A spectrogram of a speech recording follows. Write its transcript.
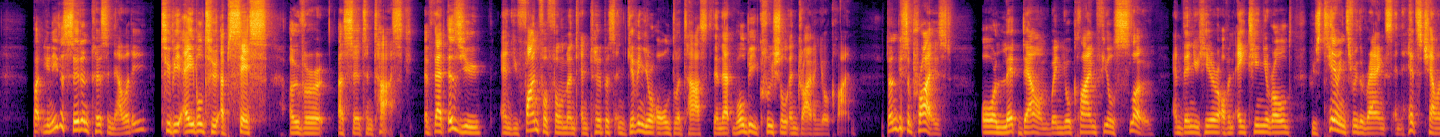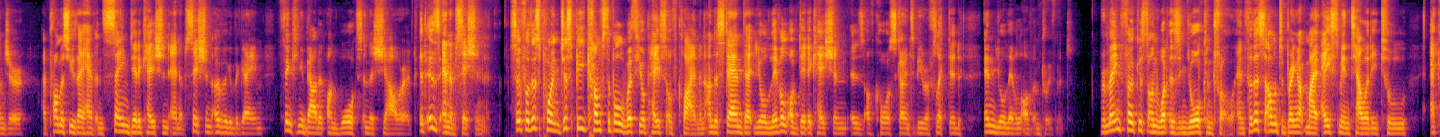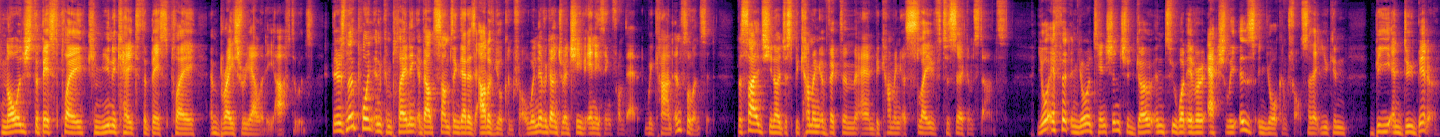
But you need a certain personality to be able to obsess over a certain task. If that is you, and you find fulfillment and purpose in giving your all to a task, then that will be crucial in driving your climb. Don't be surprised or let down when your climb feels slow and then you hear of an 18 year old who's tearing through the ranks and hits Challenger I promise you they have insane dedication and obsession over the game, thinking about it on walks in the shower. It is an obsession. So for this point, just be comfortable with your pace of climb and understand that your level of dedication is of course going to be reflected in your level of improvement. Remain focused on what is in your control. And for this, I want to bring up my ACE mentality tool. Acknowledge the best play, communicate the best play, embrace reality afterwards. There is no point in complaining about something that is out of your control. We're never going to achieve anything from that. We can't influence it. Besides, you know, just becoming a victim and becoming a slave to circumstance. Your effort and your attention should go into whatever actually is in your control so that you can be and do better,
